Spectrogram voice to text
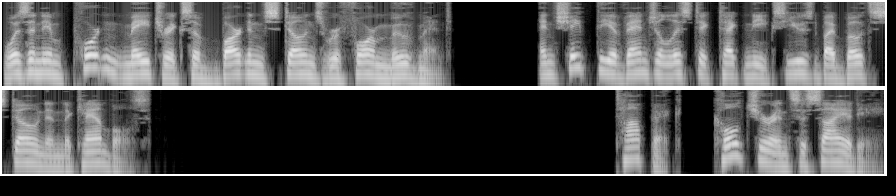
was an important matrix of Barton Stone's reform movement, and shaped the evangelistic techniques used by both Stone and the Campbells. Culture and society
